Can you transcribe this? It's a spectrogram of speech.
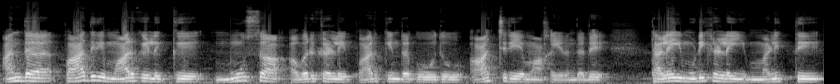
அந்த பாதிரிமார்களுக்கு மூசா அவர்களை பார்க்கின்ற போது ஆச்சரியமாக இருந்தது. தலைமுடிகளை மலித்து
